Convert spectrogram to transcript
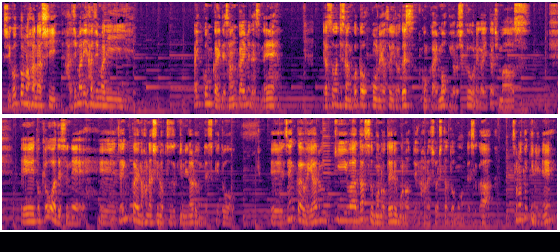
仕事の話、始まり始まり。はい、今回で3回目ですね。安おじさんこと河野康弘です。今回もよろしくお願いいたします。えーと、今日はですね、えー、前回の話の続きになるんですけど、えー、前回はやる気は出すもの、出るものっていう話をしたと思うんですが、その時にね、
